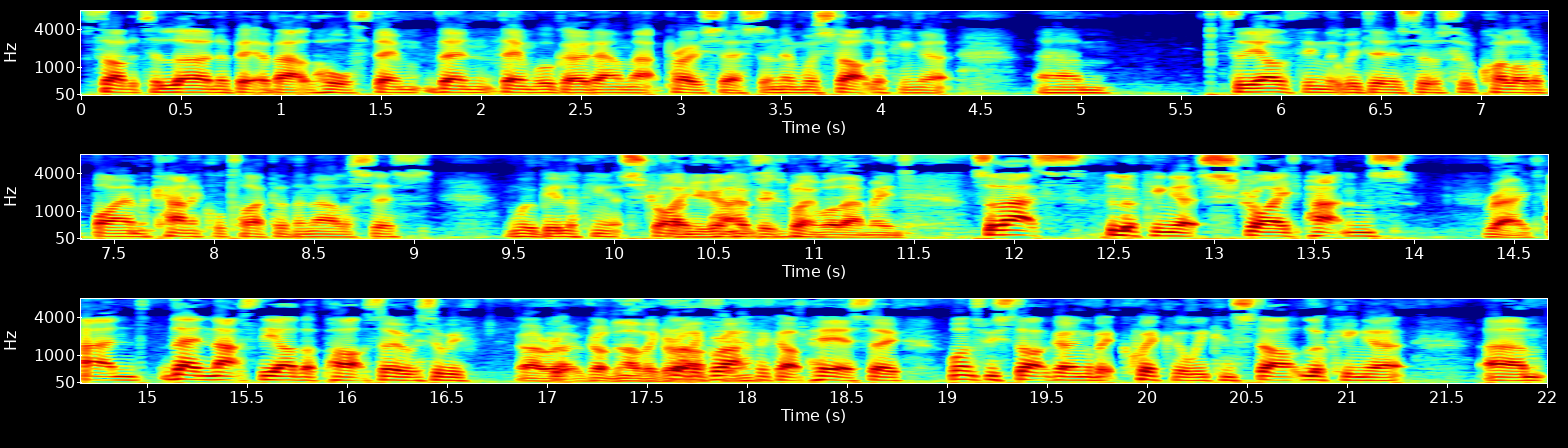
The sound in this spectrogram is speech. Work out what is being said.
started to learn a bit about the horse, then then then we'll go down that process, and then we'll start looking at. Um, so the other thing that we're doing is sort of, sort of quite a lot of biomechanical type of analysis And we'll be looking at stride. So you're going to have to explain what that means. So that's looking at stride patterns. Right. And then that's the other part. So, so we've oh, right. got, got, another graph, got a graphic yeah. up here. So once we start going a bit quicker, we can start looking at. Um,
